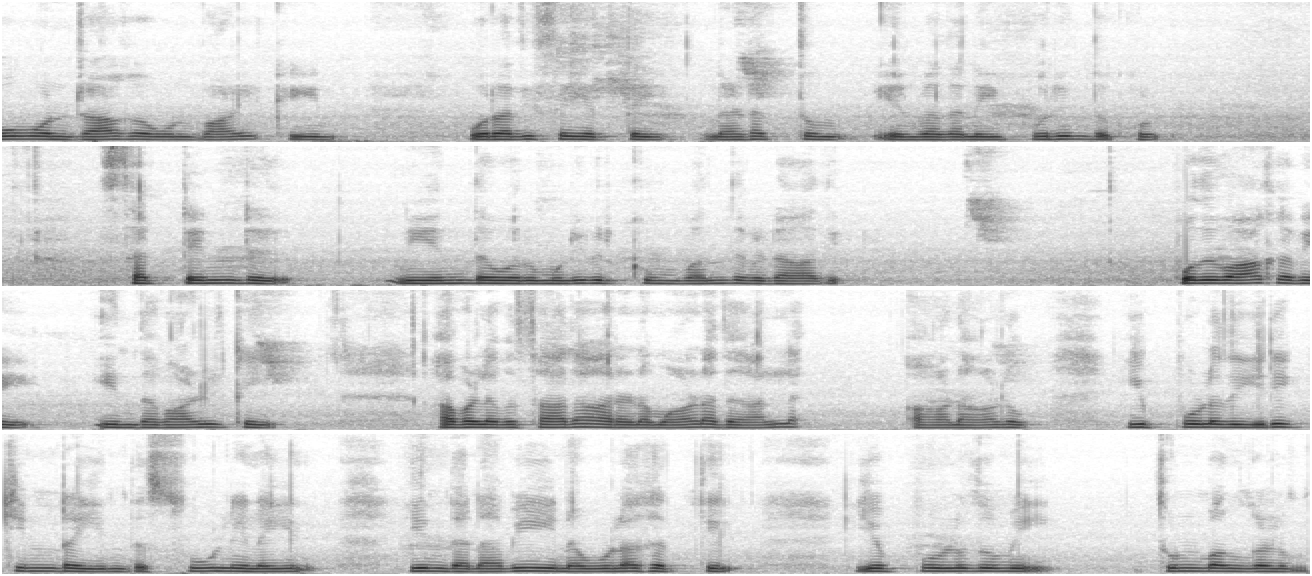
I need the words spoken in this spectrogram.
ஒவ்வொன்றாக உன் வாழ்க்கையின் ஒரு அதிசயத்தை நடத்தும் என்பதனை புரிந்து கொள். சட்டென்று நீ எந்த ஒரு முடிவிற்கும் வந்து விடாதே. பொதுவாகவே இந்த வாழ்க்கை அவ்வளவு சாதாரணமானது அல்ல. ஆனாலும் இப்பொழுது இருக்கின்ற இந்த சூழ்நிலையில் இந்த நவீன உலகத்தில் எப்பொழுதுமே துன்பங்களும்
